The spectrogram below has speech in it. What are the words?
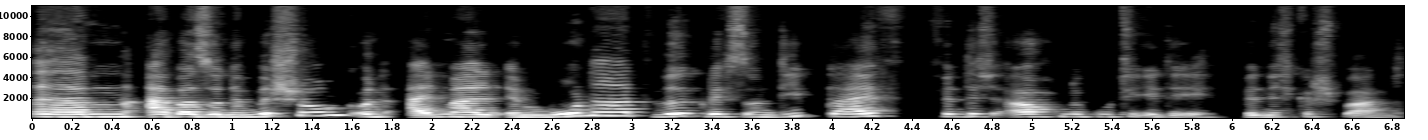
Ähm, aber so eine Mischung und einmal im Monat wirklich so ein Deep Dive finde ich auch eine gute Idee. Bin ich gespannt.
